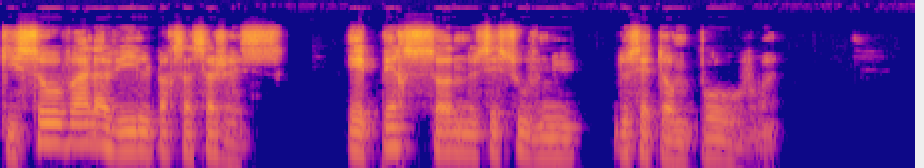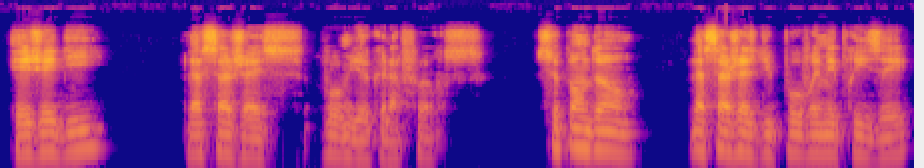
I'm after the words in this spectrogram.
qui sauva la ville par sa sagesse, et personne ne s'est souvenu de cet homme pauvre. Et j'ai dit, la sagesse vaut mieux que la force. Cependant, la sagesse du pauvre est méprisée,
